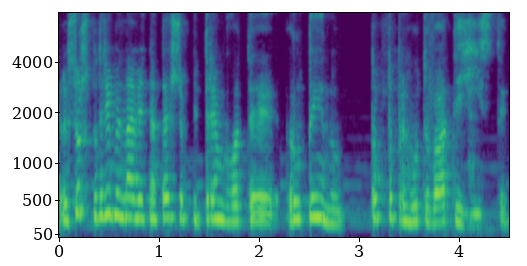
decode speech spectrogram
Ресурс потрібен навіть на те, щоб підтримувати рутину тобто приготувати їсти.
